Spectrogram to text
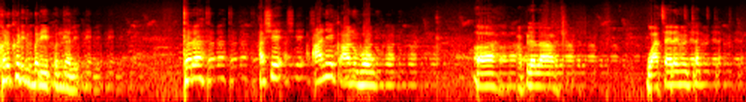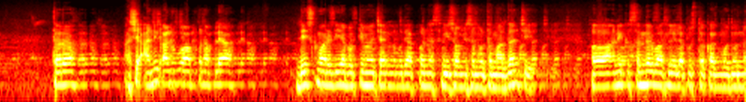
खडखडीत बरे पण झाले. तर असे अनेक अनुभव आपल्याला वाचायला मिळतात. तर असे अनेक अनुभव आपण आपल्या डेस्क मराठी या भक्तिमय चॅनलमध्ये आपण श्री स्वामी समर्थ महाराजांचे अनेक संदर्भ असलेल्या पुस्तकांमधून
